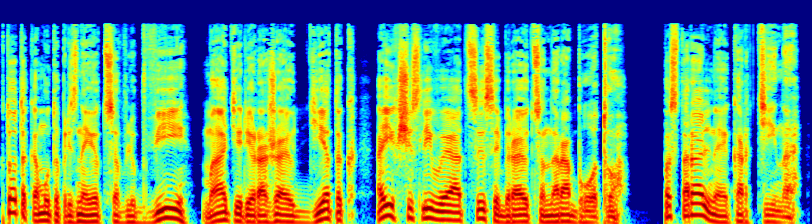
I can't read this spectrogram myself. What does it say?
Кто-то кому-то признается в любви, матери рожают деток, а их счастливые отцы собираются на работу. Пасторальная картина —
